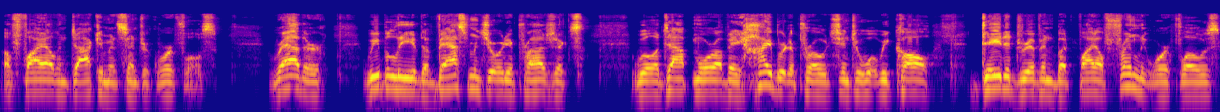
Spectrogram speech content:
of file and document centric workflows. Rather, we believe the vast majority of projects will adopt more of a hybrid approach into what we call data driven but file friendly workflows,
